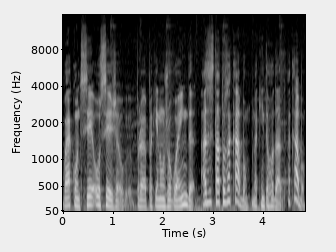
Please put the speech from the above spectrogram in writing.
vai acontecer, ou seja, pra quem não jogou ainda, as estátuas acabam na quinta rodada. Acabam,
